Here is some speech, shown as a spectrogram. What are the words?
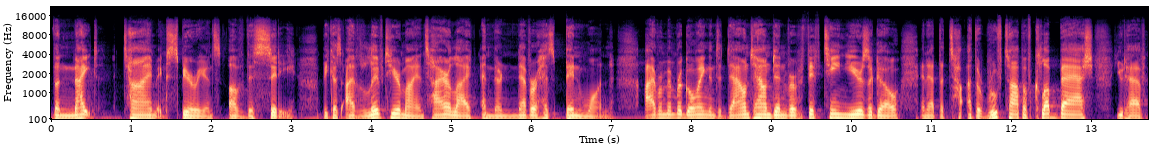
the nighttime experience of this city because I've lived here my entire life and there never has been one. I remember going into downtown Denver 15 years ago and at the at the rooftop of Club Bash, you'd have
